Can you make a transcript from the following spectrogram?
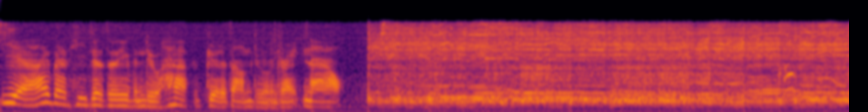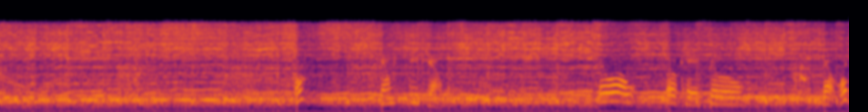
Yeah, I bet he doesn't even do half as good as I'm doing right now. Jumpy jump. So, okay, so, now what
